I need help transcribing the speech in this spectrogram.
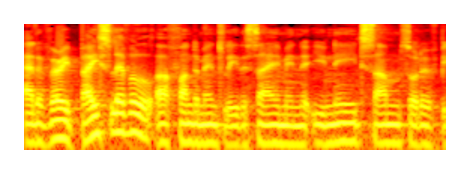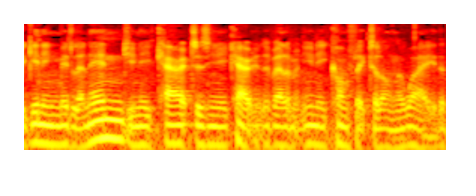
at a very base level are fundamentally the same in that you need some sort of beginning, middle, and end. You need characters, you need character development, you need conflict along the way. The,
